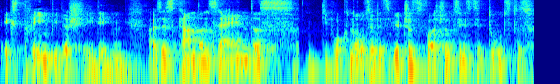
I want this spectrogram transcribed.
extrem wieder schädigen. Also es kann dann sein, dass die Prognose des Wirtschaftsforschungsinstituts, das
